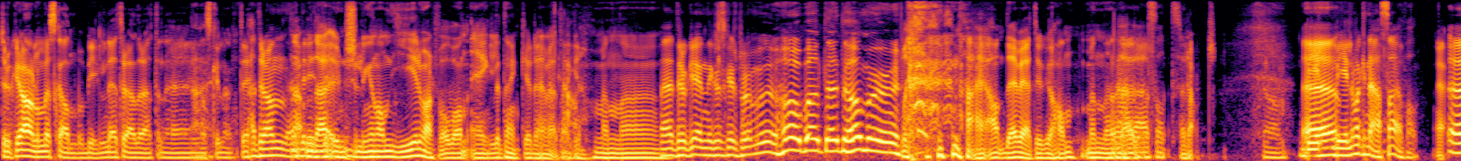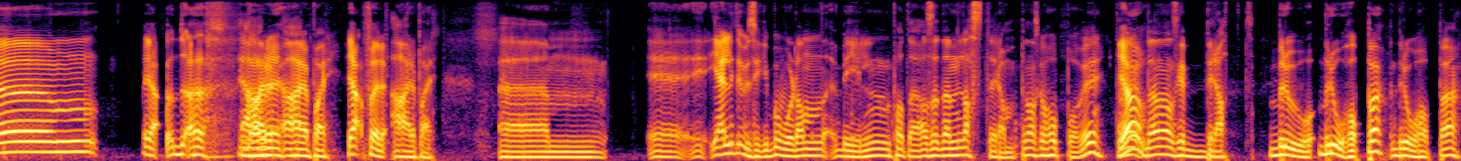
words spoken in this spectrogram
Tror ikke det har noe med skaden på bilen, det tror jeg drar til ganske langt i. Jeg tror han Nei, men det er unnskyldningen han gir, i hvert fall. Hva han egentlig tenker, det vet jeg ikke. Men uh, Men jeg tror ikke Nicholas Cage spør How about that Hummer? Nei, ja, det vet jo ikke han, men uh, Nei, det, det er, er rart. Ja. Eh, Bilen, bilen var knesa, iallfall. Ehm, ja, d- øh, Jeg har, jeg har et par. ja. Jeg har et par. Eh, jeg er litt usikker på hvordan bilen på det, Altså den lasterampen han skal hoppe over, den, Ja. er, den er ganske bratt. Bro, brohoppet. Brohoppet.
